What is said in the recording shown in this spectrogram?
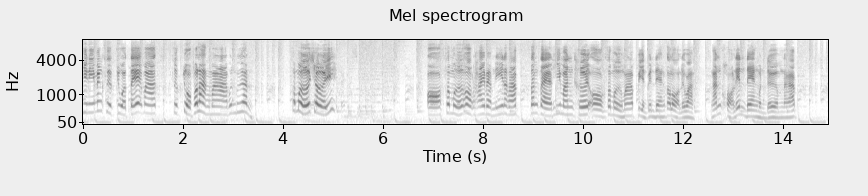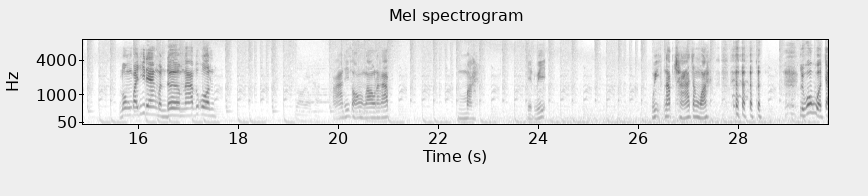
ทีนี้แม่งเสือกจั่วเตะมา เสือกจั่วฝรั่งมาเพื่อนๆ เสมอเฉย ออกเสมอออกไทยแบบนี้นะครับ ตั้งแต่ที่มันเคยออกเสมอมาเปลี่ยนเป็นแดงตลอดเลยว่ะ งั้นขอเล่นแดงเหมือนเดิมนะครับ ลงไปที่แดงเหมือนเดิมนะครับทุกคนตาที่สองของเรานะครับ มาเจ็ดวิ วินับช้าจังวะ หรือว่าหัวใจ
